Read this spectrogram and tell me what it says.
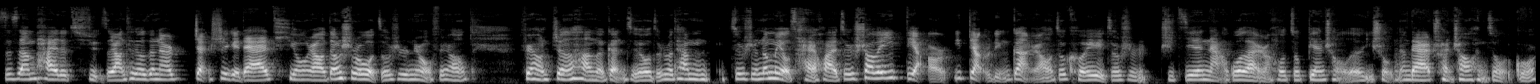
四三拍的曲子，然后他就在那儿展示给大家听。然后当时我就是那种非常。非常震撼的感觉，我就说他们就是那么有才华，就是稍微一点儿一点儿灵感，然后就可以就是直接拿过来，然后就变成了一首让大家传唱很久的歌。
